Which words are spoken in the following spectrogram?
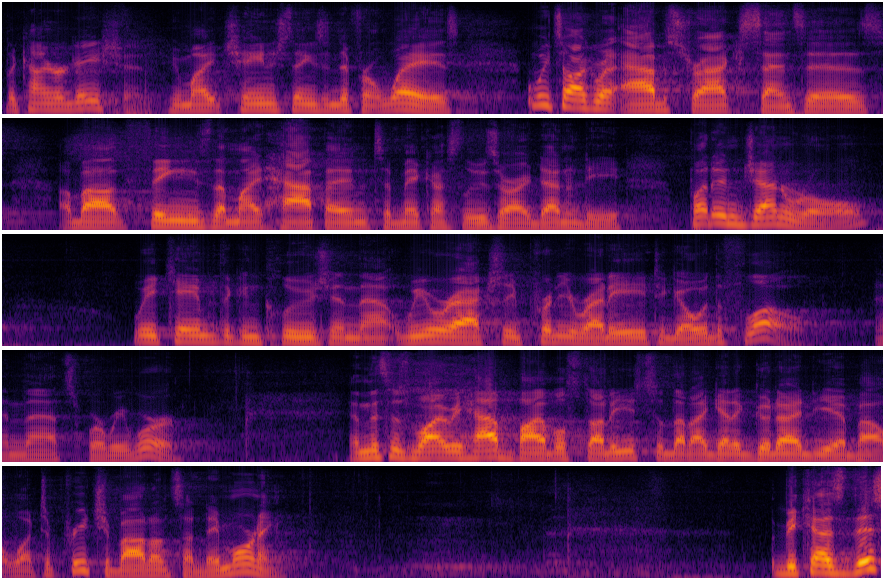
the congregation, who might change things in different ways. And we talked about abstract senses, about things that might happen to make us lose our identity. But in general, we came to the conclusion that we were actually pretty ready to go with the flow, and that's where we were. And this is why we have Bible studies, so that I get a good idea about what to preach about on Sunday morning. Because this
